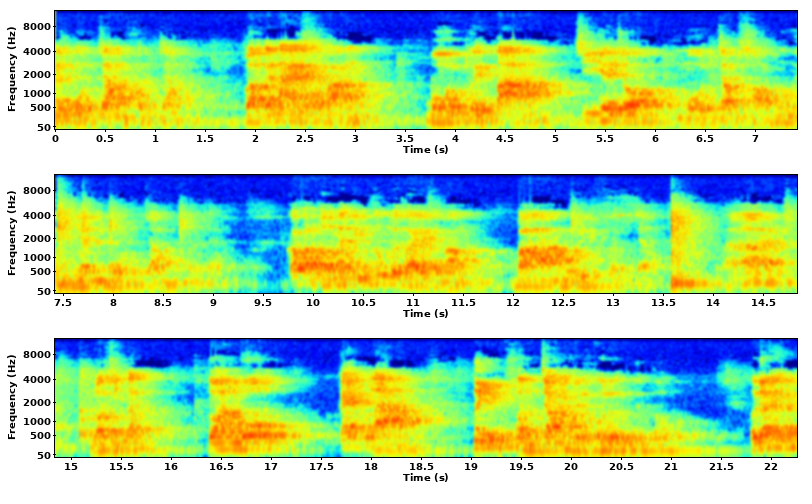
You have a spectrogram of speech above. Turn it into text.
với 100 phần trăm. Và cái này sẽ bằng 48 chia cho 160 nhân 100 phần trăm. Các bạn bấm máy tính giúp cho thầy sẽ bằng 30 phần trăm. Đó chính là toàn bộ cách làm tính phần trăm về khối lượng nguyên tố ở đây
